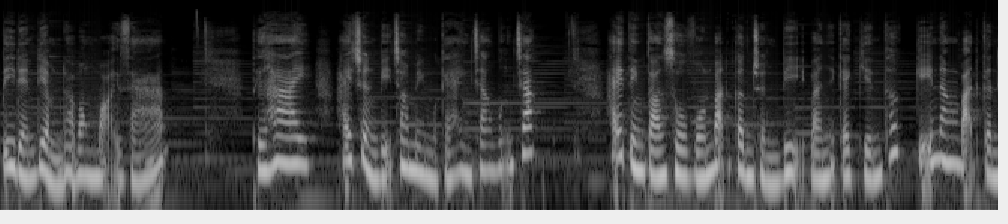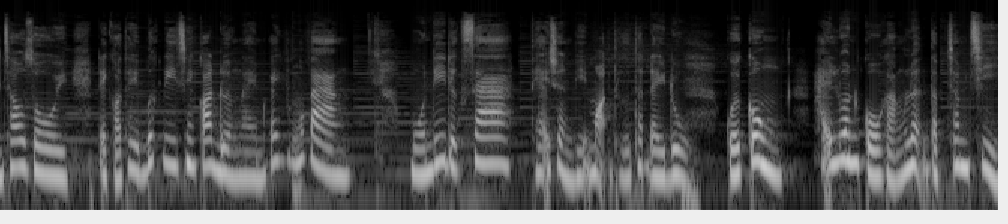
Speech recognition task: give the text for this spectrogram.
đi đến điểm đó bằng mọi giá. Thứ hai, hãy chuẩn bị cho mình một cái hành trang vững chắc Hãy tính toán số vốn bạn cần chuẩn bị và những cái kiến thức, kỹ năng bạn cần trau dồi để có thể bước đi trên con đường này một cách vững vàng. Muốn đi được xa thì hãy chuẩn bị mọi thứ thật đầy đủ. Cuối cùng, hãy luôn cố gắng luyện tập chăm chỉ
